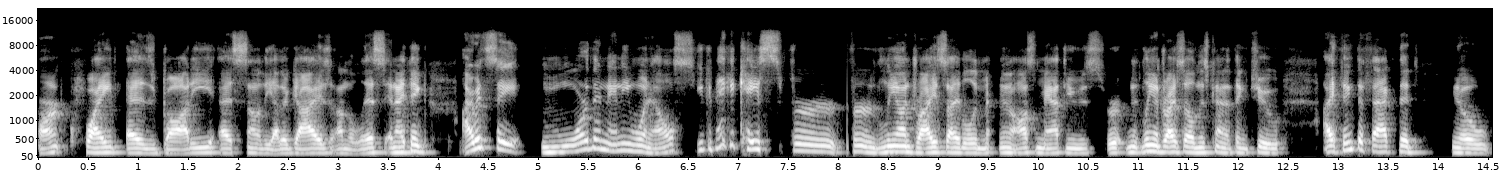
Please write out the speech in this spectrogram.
aren't quite as gaudy as some of the other guys on the list, and I think I would say more than anyone else, you could make a case for for Leon Draisaitl and know, Auston Matthews or Leon Draisaitl and this kind of thing too. I think the fact that you know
